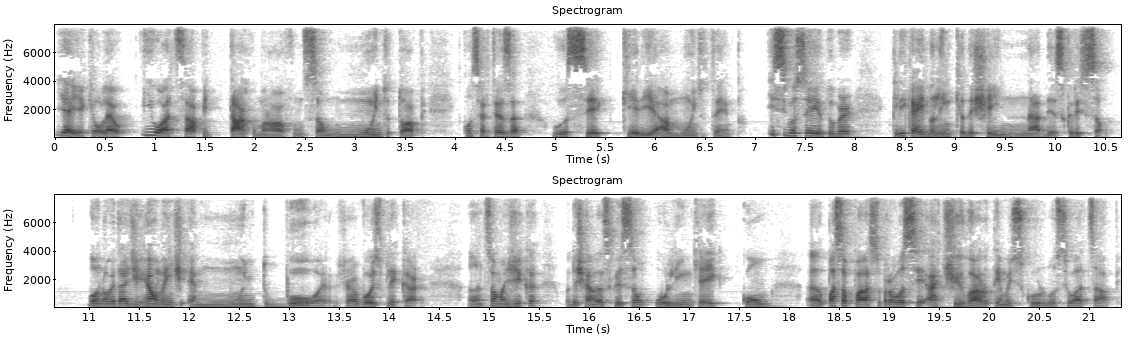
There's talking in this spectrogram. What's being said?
E aí, aqui é o Léo e o WhatsApp está com uma nova função muito top, com certeza você queria há muito tempo. E se você é youtuber, clica aí no link que eu deixei na descrição. Bom, a novidade realmente é muito boa, já vou explicar. Antes, só uma dica, vou deixar na descrição o link aí com uh, passo a passo para você ativar o tema escuro no seu WhatsApp.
